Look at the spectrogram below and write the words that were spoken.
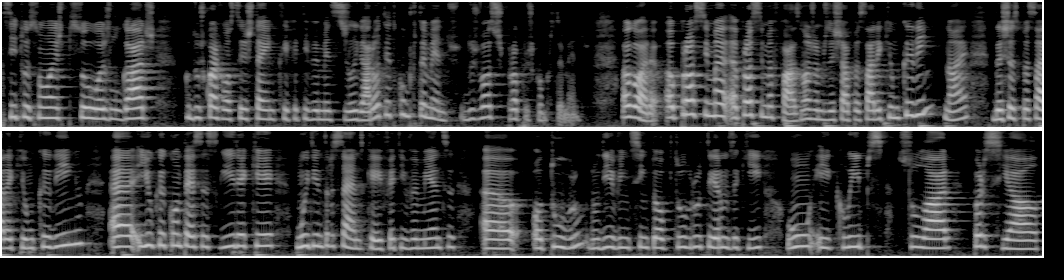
situações, pessoas, lugares dos quais vocês têm que efetivamente se desligar, ou até de comportamentos, dos vossos próprios comportamentos. Agora, a próxima, a próxima fase, nós vamos deixar passar aqui um bocadinho, não é? Deixa-se passar aqui um bocadinho, uh, e o que acontece a seguir é que é muito interessante, que é efetivamente uh, outubro, no dia 25 de outubro, termos aqui um eclipse solar parcial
